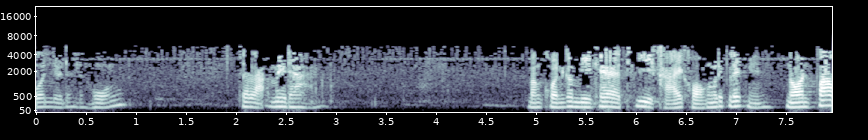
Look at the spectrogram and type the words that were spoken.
วนอยู่นั่นหวงสละไม่ได้ บางคนก็มีแค่ที่ขายของเล็กๆนี่นอนเฝ้า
